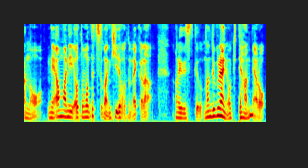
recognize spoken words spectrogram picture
あの、ね、あんまりお友達とかに聞いたことないから、あれですけど、何時ぐらいに起きてはんねやろ？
